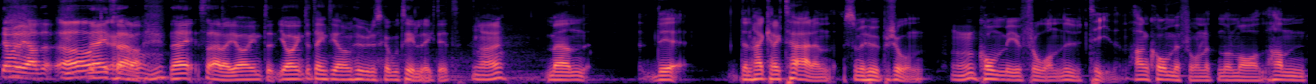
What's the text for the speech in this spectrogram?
det var det jag hade. Ja, Nej, så här, mm. Nej, så här, jag har, inte, jag har inte tänkt igenom hur det ska gå till riktigt. Nej. Men det, den här karaktären som är huvudperson Mm. kommer ju från nutiden. Han kommer från ett normal, han,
